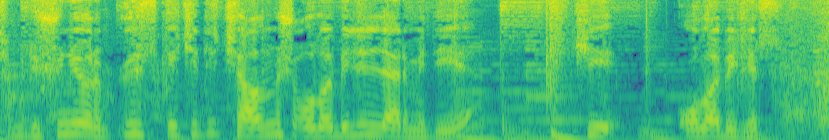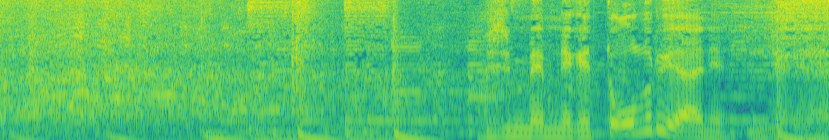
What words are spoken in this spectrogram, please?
Şimdi düşünüyorum üst geçiti çalmış olabilirler mi diye ki olabilir. Bizim memlekette olur yani. Değermedik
